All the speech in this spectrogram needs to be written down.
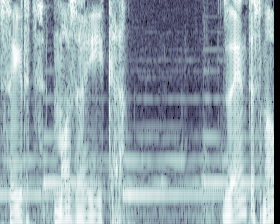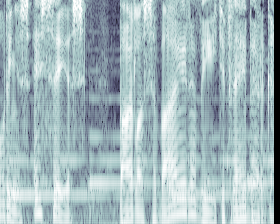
Sirds mozaīka. Zentes Mauriņas esejas pārlasa Vaira Vīķa Freiberga.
